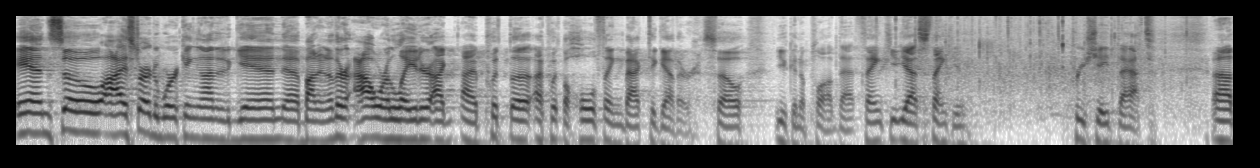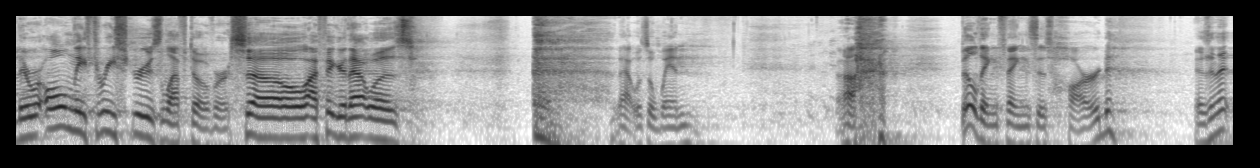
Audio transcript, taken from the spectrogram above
And so I started working on it again. Uh, about another hour later, I, I, put the, I put the whole thing back together. So you can applaud that. Thank you. Yes, thank you. Appreciate that. Uh, there were only three screws left over. So I figure that was, that was a win. Uh, building things is hard, isn't it?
